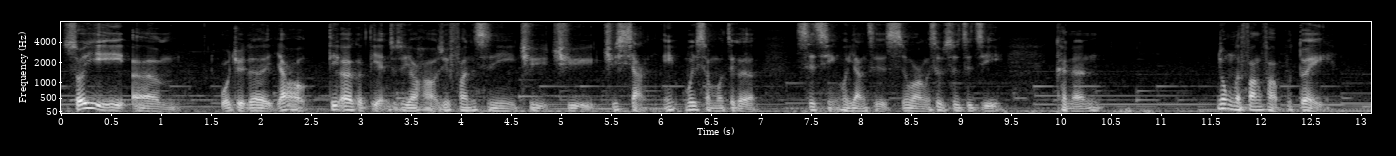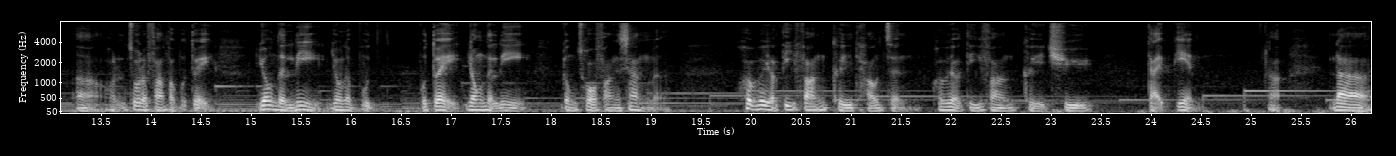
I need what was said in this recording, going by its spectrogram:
所以，呃，我觉得要第二个点就是要好好去分析，去去去想，诶，为什么这个事情会让自己失望？是不是自己可能用的方法不对啊，或者做的方法不对，用的力用的不不对，用的力用错方向了？会不会有地方可以调整？会不会有地方可以去改变？啊，那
